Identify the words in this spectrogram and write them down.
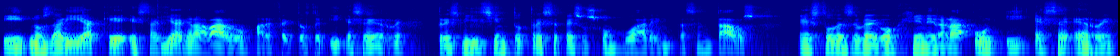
y nos daría que estaría grabado para efectos del ISR 3.113 pesos con 40 centavos. Esto desde luego generará un ISR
